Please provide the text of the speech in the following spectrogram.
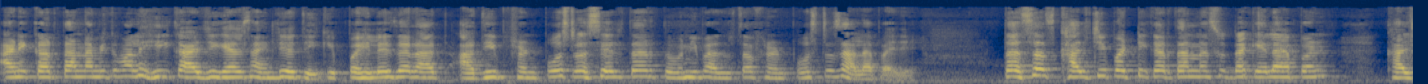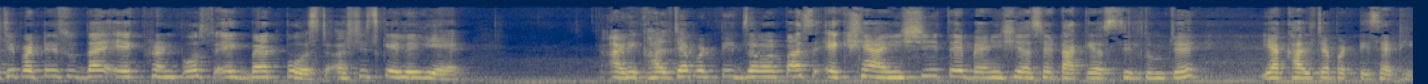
आणि करताना मी तुम्हाला ही काळजी घ्यायला सांगितली होती की पहिले जर आधी फ्रंट पोस्ट असेल तर दोन्ही बाजूचा फ्रंट पोस्ट झाला पाहिजे. तसंच खालची पट्टी करताना सुद्धा केलं आहे आपण. खालची पट्टीसुद्धा एक फ्रंट पोस्ट एक बॅक पोस्ट अशीच केलेली आहे. आणि खालच्या पट्टीत जवळपास एकशे ऐंशी ते ब्याऐंशी असे टाके असतील तुमचे या खालच्या पट्टीसाठी.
